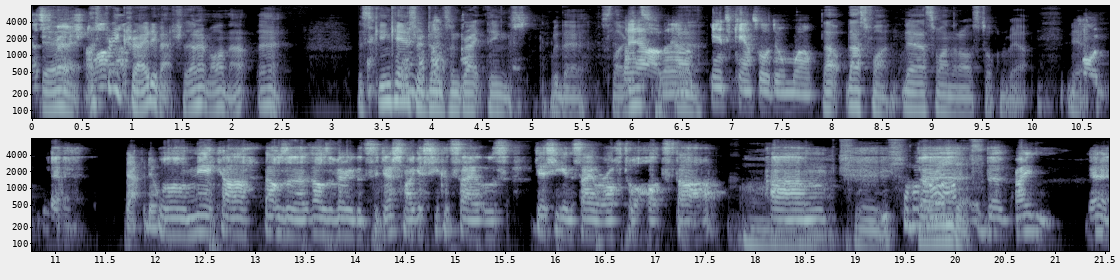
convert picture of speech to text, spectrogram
that's Yeah, fresh. I that's like pretty that. creative actually. I don't mind that. Yeah, the skin cancer are doing some great things with their slogans. They are. They Yeah. are. Cancer Council are doing well. That, that's one. Yeah, that's one that I was talking about. Yeah. Or Yeah. daffodil. Well, Nick, uh, that was a that was a very good suggestion. I guess you could say it was. I guess you can say we're off to a hot start. Oh, Um, jeez. Come on, But, Horrendous. but Braden, yeah,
